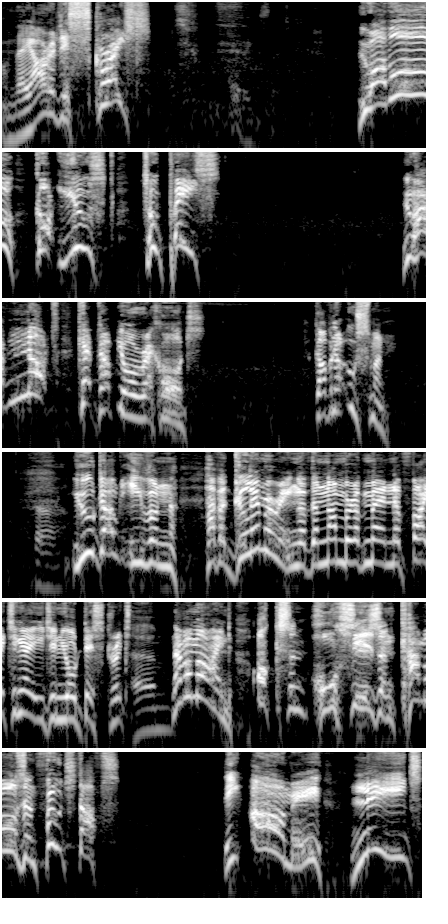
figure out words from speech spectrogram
And they are a disgrace! You have all got used to peace! You have not kept up your records! Governor Usman, you don't even have a glimmering of the number of men of fighting age in your district. Um, Never mind oxen, horses, and camels and foodstuffs. The army needs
